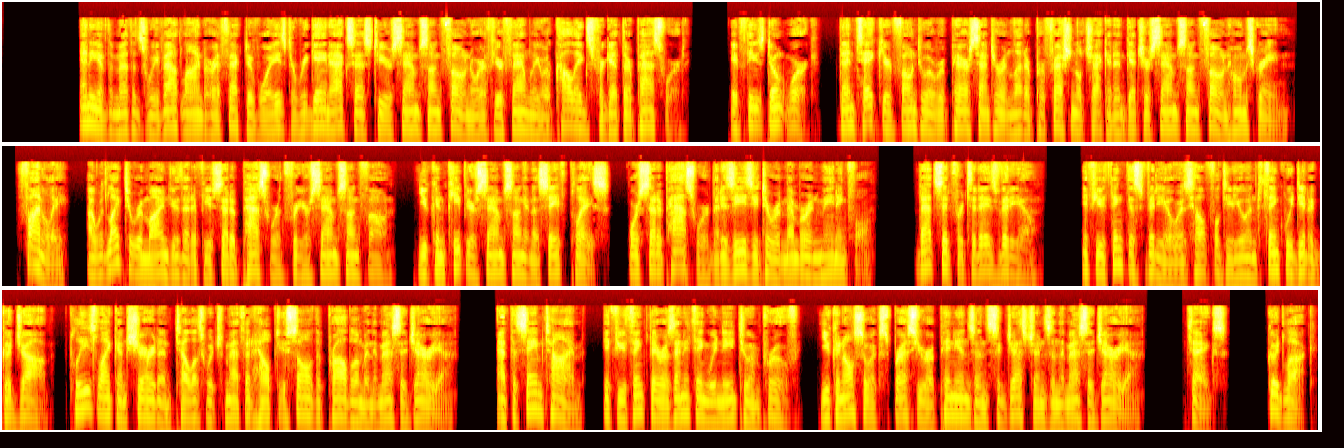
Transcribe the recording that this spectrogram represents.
Any of the methods we've outlined are effective ways to regain access to your Samsung phone or if your family or colleagues forget their password. If these don't work, then take your phone to a repair center and let a professional check it and get your Samsung phone home screen. Finally, I would like to remind you that if you set a password for your Samsung phone, you can keep your Samsung in a safe place, or set a password that is easy to remember and meaningful. That's it for today's video. If you think this video is helpful to you and think we did a good job, please like and share it and tell us which method helped you solve the problem in the message area. At the same time, if you think there is anything we need to improve, you can also express your opinions and suggestions in the message area. Thanks. Good luck.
